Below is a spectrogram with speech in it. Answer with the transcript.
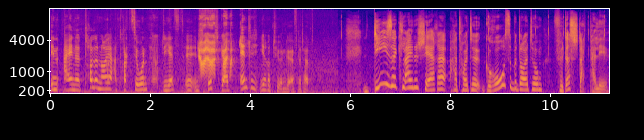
in eine tolle neue Attraktion, die jetzt äh, in Stuttgart endlich ihre Türen geöffnet hat. Diese kleine Schere hat heute große Bedeutung für das Stadtpalais.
